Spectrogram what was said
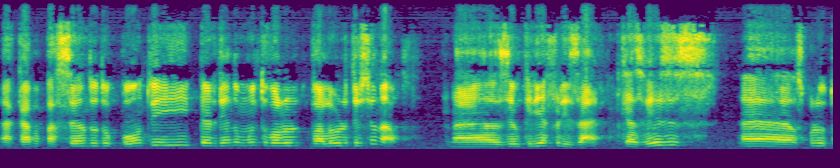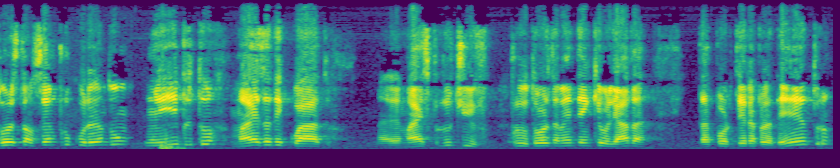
acaba passando do ponto e perdendo muito valor, valor nutricional. Mas eu queria frisar que às vezes é, os produtores estão sempre procurando um, um híbrido mais adequado, né, mais produtivo. O produtor também tem que olhar da, da porteira para dentro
